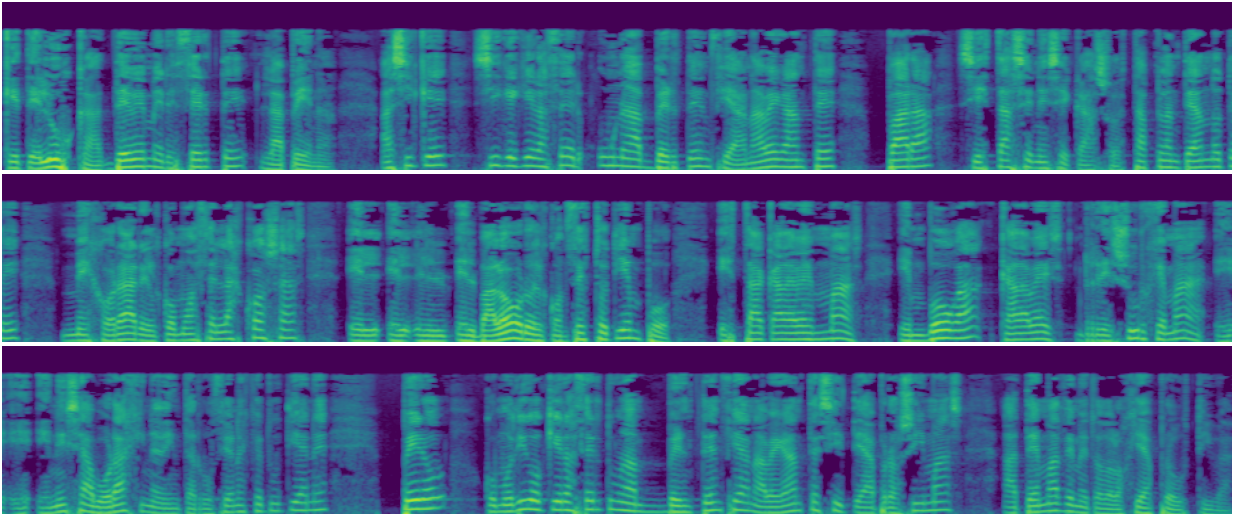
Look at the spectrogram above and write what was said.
que te luzca, debe merecerte la pena. Así que sí que quiero hacer una advertencia a navegantes para si estás en ese caso, estás planteándote mejorar el cómo hacer las cosas, el, valor o el concepto tiempo está cada vez más en boga, cada vez resurge más en, e, en esa vorágine de interrupciones que tú tienes, pero como digo, quiero hacerte una advertencia navegante si te aproximas a temas de metodologías productivas.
